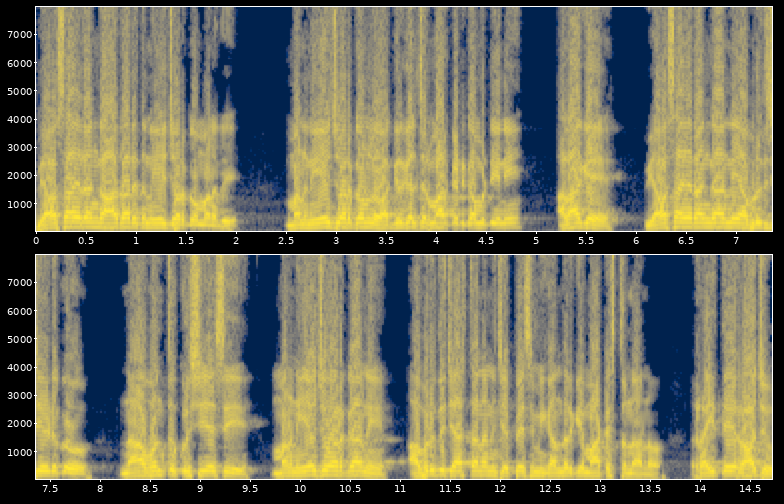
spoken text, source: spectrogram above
వ్యవసాయ రంగ ఆధారిత నియోజకవర్గం మనది. మన నియోజకవర్గంలో అగ్రికల్చర్ మార్కెట్ కమిటీని అలాగే వ్యవసాయ రంగాన్ని అభివృద్ధి చేయడకు నా వంతు కృషి చేసి మన నియోజకవర్గాన్ని అభివృద్ధి చేస్తానని చెప్పేసి మీకు అందరికీ మాటిస్తున్నాను. రైతే రాజు.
